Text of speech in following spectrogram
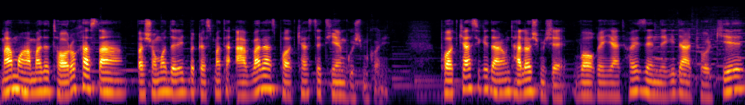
من محمد تارخ هستم و شما دارید به قسمت اول از پادکست تیم گوش می‌کنید. پادکستی که در اون تلاش میشه واقعیت های زندگی در ترکیه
